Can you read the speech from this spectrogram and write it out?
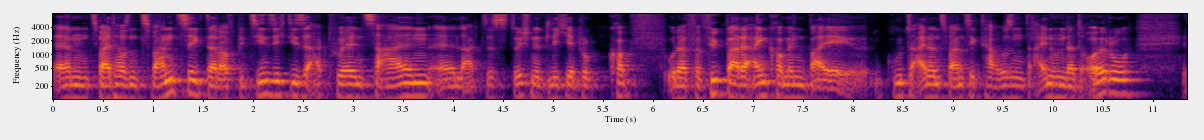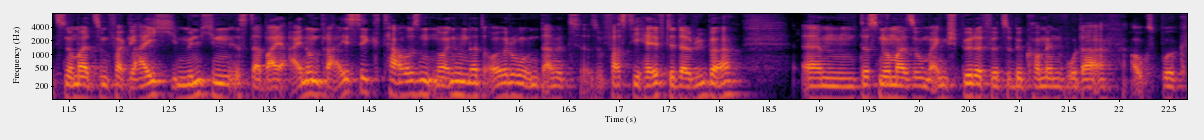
Ähm, 2020, darauf beziehen sich diese aktuellen Zahlen, äh, lag das durchschnittliche pro Kopf oder verfügbare Einkommen bei gut 21.100 Euro. Jetzt nochmal zum Vergleich, München ist dabei 31.900 Euro und damit also fast die Hälfte darüber. Ähm, das nur mal so, um ein Gespür dafür zu bekommen, wo da Augsburg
